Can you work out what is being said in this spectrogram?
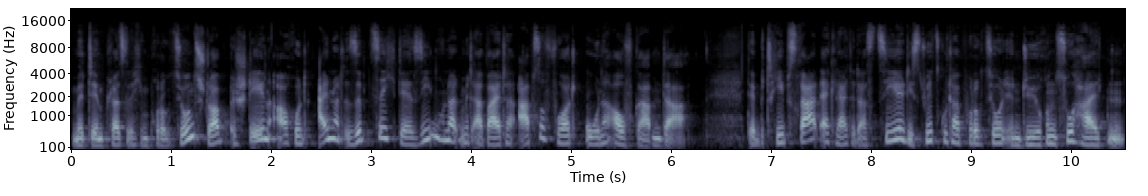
Mit dem plötzlichen Produktionsstopp stehen auch rund 170 der 700 Mitarbeiter ab sofort ohne Aufgaben da. Der Betriebsrat erklärte das Ziel, die Streetscooter-Produktion in Düren zu halten.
